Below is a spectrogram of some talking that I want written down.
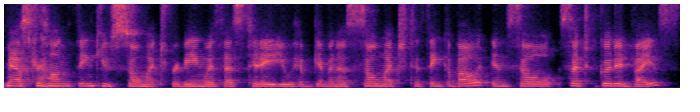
Master Hong, thank you so much for being with us today. You have given us so much to think about and so such good advice.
